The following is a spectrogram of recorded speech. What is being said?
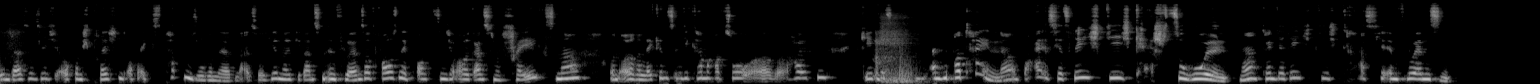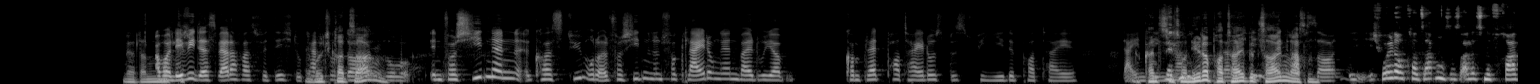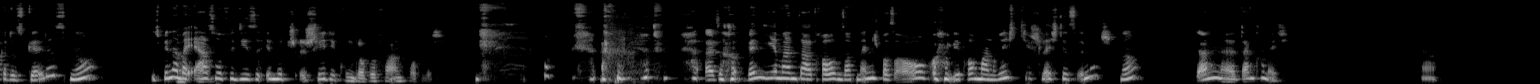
und dass sie sich auch entsprechend auch Experten suchen werden. Also hier ne, die ganzen Influencer draußen, ihr braucht jetzt nicht eure ganzen Shakes ne, und eure Leggings in die Kamera zu äh, halten, geht es an die Parteien. Ne? Da ist jetzt richtig Cash zu holen. Ne? Könnt ihr richtig krass hier influenzen. Ja, Aber Levi, das wäre doch was für dich. Du Ja, kannst ich doch sagen. so in verschiedenen Kostümen oder in verschiedenen Verkleidungen, weil du ja komplett parteilos bist für jede Partei Du kannst dich von jeder Partei bezahlen lassen. Ich wollte auch gerade sagen, es ist alles eine Frage des Geldes, ne? Ich bin aber eher so für diese Image-Schädigung, glaube ich, verantwortlich. Also, wenn jemand da draußen sagt: „Mensch, pass auf, wir brauchen mal ein richtig schlechtes Image“, ne, dann äh, dann komme ich.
